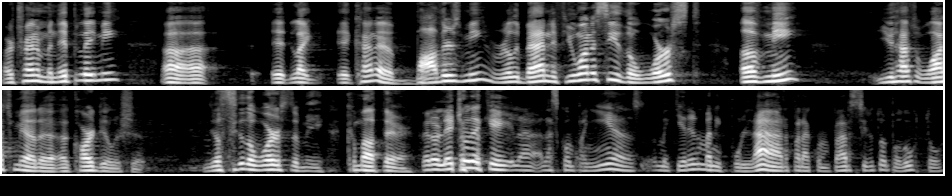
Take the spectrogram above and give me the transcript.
are trying to manipulate me, uh, it like it kind of bothers me really bad. And if you want to see the worst of me, you have to watch me at a, a car dealership. You'll see the worst of me come out there. Pero el hecho de que la- las compañías me quieren manipular para comprar cierto producto,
